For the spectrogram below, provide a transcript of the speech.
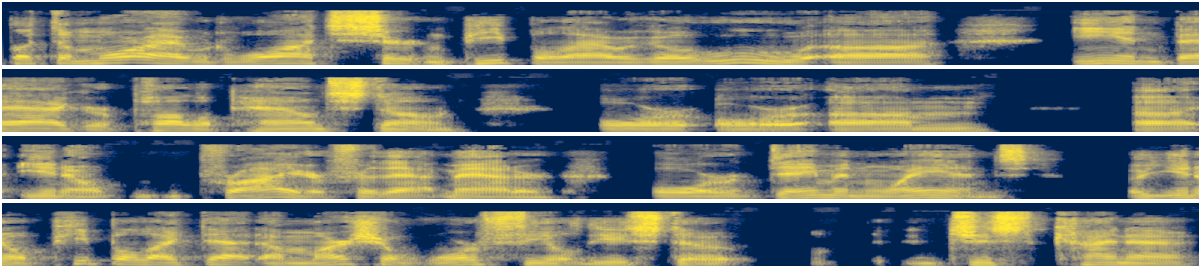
But the more I would watch certain people, I would go, ooh, uh, Ian Bagg or Paula Poundstone or, or, um, uh, you know, Pryor for that matter, or Damon Wayans, or, you know, people like that. Uh, Marsha Warfield used to just kind of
